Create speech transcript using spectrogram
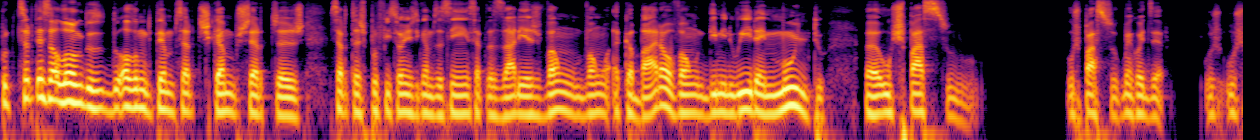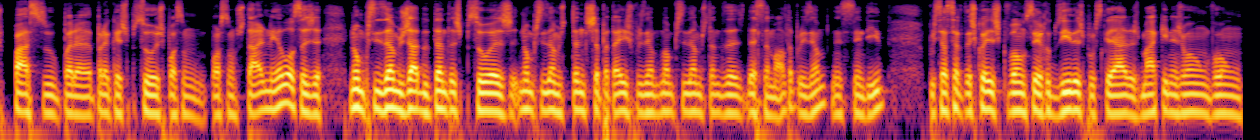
porque de certeza ao longo do, do, ao longo do tempo certos campos, certas, certas profissões, digamos assim, certas áreas vão, vão acabar ou vão diminuírem muito uh, o espaço, o espaço, como é que eu ia dizer? O, espaço para, para que as pessoas possam, possam estar nele, ou seja, não precisamos já de tantas pessoas, não precisamos de tantos sapateiros, por exemplo, não precisamos tanto dessa malta, por exemplo, nesse sentido. Por isso há certas coisas que vão ser reduzidas, porque se calhar as máquinas vão, vão,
